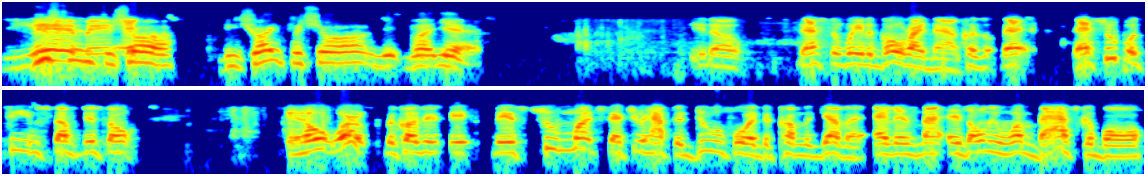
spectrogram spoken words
young- Houston yeah, man. for sure. Detroit for sure. But yeah, you know, that's the way to go right now because that that super team stuff just don't it don't work because it, it there's too much that you have to do for it to come together, and there's not there's only one basketball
